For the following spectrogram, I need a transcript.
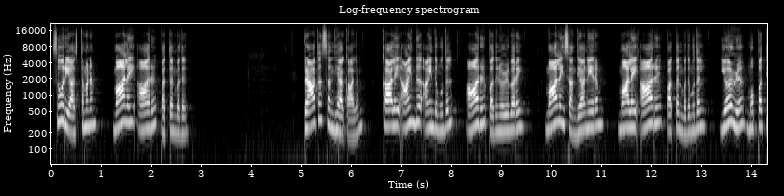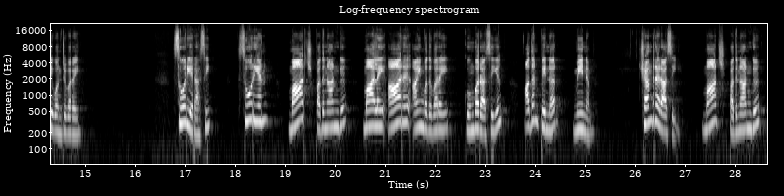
சூரிய அஸ்தமனம் மாலை ஆறு பத்தொன்பது. பிராத சந்தியா காலம் காலை ஐந்து ஐந்து முதல் ஆறு பதினேழு வரை. மாலை சந்தியா நேரம் மாலை ஆறு பத்தொன்பது முதல் ஏழு முப்பத்தி ஒன்று வரை. சூரிய ராசி சூரியன் மார்ச் பதினான்கு மாலை ஆறு ஐம்பது வரை கும்பராசியில் அதன் பின்னர் மீனம். சந்திர ராசி மார்ச் பதினான்கு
